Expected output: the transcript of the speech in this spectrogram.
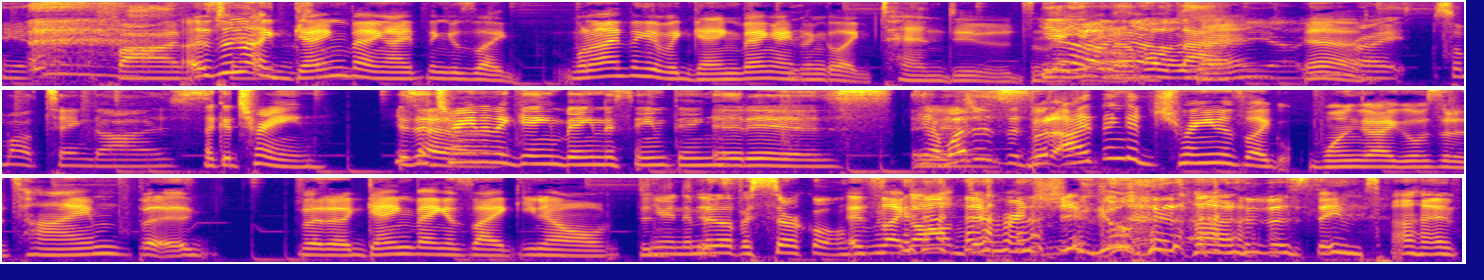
Yeah, five. Isn't a 10 or gangbang? I think is like when I think of a gangbang, I think of like ten dudes. Yeah, you know, the whole lot. Yeah, Right? yeah, Yeah. you're right. So about ten guys. Like a train. Is a train and a gangbang the same thing? It is. Yeah, It what is the But I think a train is like one guy goes at a time, but a, but a gangbang is like you know You're in the middle of a circle. It's like all different shit going on at the same time.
